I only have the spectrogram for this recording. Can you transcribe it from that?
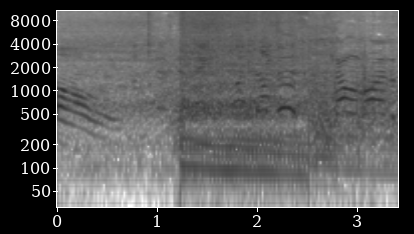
Whoa! Callum behind the!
